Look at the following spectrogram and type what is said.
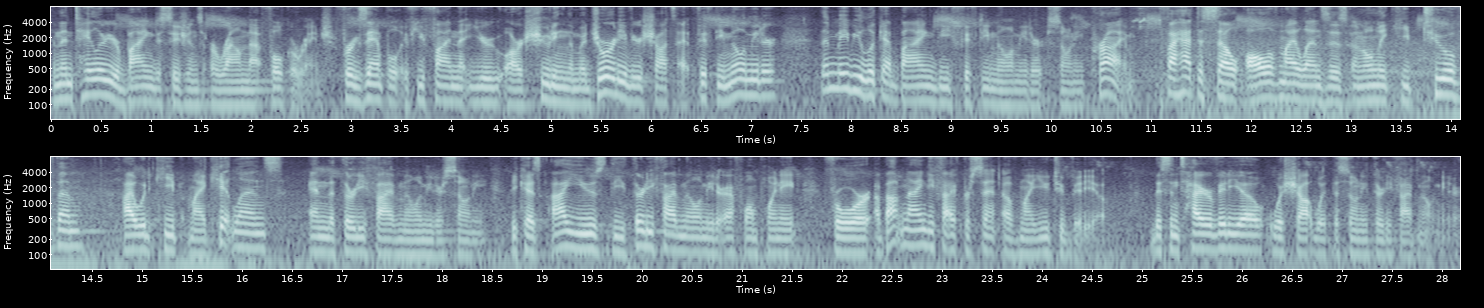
and then tailor your buying decisions around that focal range. For example, if you find that you are shooting the majority of your shots at 50 millimeter, then maybe look at buying the 50 millimeter Sony Prime. If I had to sell all of my lenses and only keep two of them, I would keep my kit lens and the 35 millimeter Sony because I use the 35 millimeter f1.8 for about 95% of my YouTube video. This entire video was shot with the Sony 35 millimeter.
